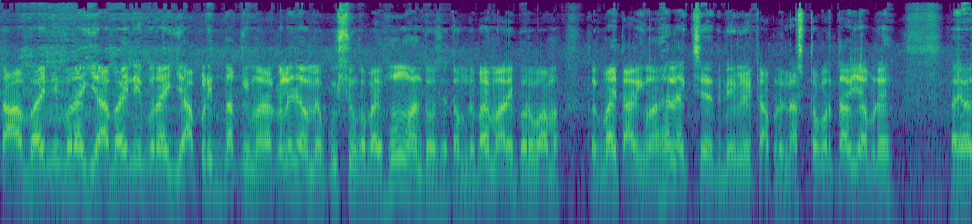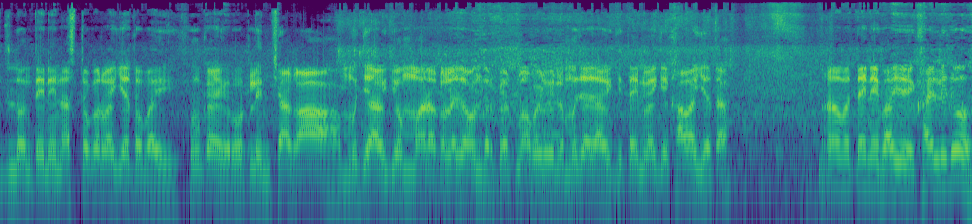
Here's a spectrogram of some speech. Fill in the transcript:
તો આ ભાઈ નહીં ભરાઈ ગયા, આ નહીં ભરાઈ ગયા. આપણી જ બાકી મારા કલે જાવ મેં પૂછ્યું કે ભાઈ, શું વાંધો છે તમને? ભાઈ, મારે ભરવામાં. તો કે ભાઈ, તારી માં છે. બે મિનિટ આપણે નાસ્તો કરતા આવીએ આપણે. ભાઈ, અદલો ને તેની નાસ્તો કરવા ગયા તો ભાઈ, શું કહે? રોટલી ને શાક. આ, મજા આવી ગયો મારા કલે જાવ અંદર પેટમાં પડ્યું એટલે મજા જ આવી ગઈ. ત્રણ વાગે ખાવા ગયા હતા હવે તેને ભાઈઓએ ખાઈ લીધું.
